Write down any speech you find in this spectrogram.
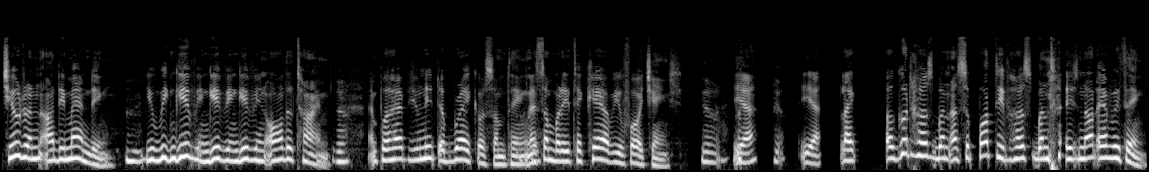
Children are demanding. Mm-hmm. You've been giving, giving, giving all the time. Yeah. And perhaps you need a break or something. Let somebody take care of you for a change. Yeah. Yeah? Yeah. Yeah. Like a good husband, a supportive husband is not everything.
